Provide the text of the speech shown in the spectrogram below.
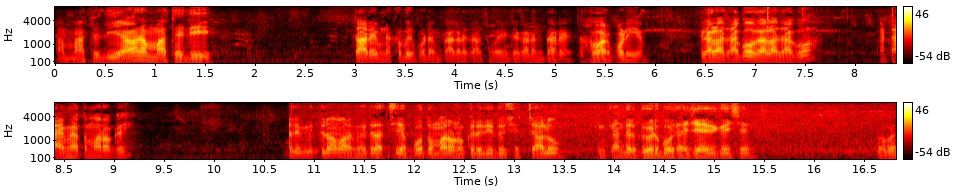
આ માથે દી આવે ને માથે દી. તારે એમને ખબર પડે એમ કાગડા ચાસુ મારીને જગાડે ને તારે. તો સવાર પડે એમ. વહેલા જાગો વહેલા જાગો. આ ટાઈમ હે તમારો કઈ? એટલે મિત્રો, અમારો મિત્ર છે, પોતો મારવાનું કરી દીધું છે. ચાલુ. કેમ કે અંદર ધૂળ બહુ જાજી આવી ગઈ છે. બરોબર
